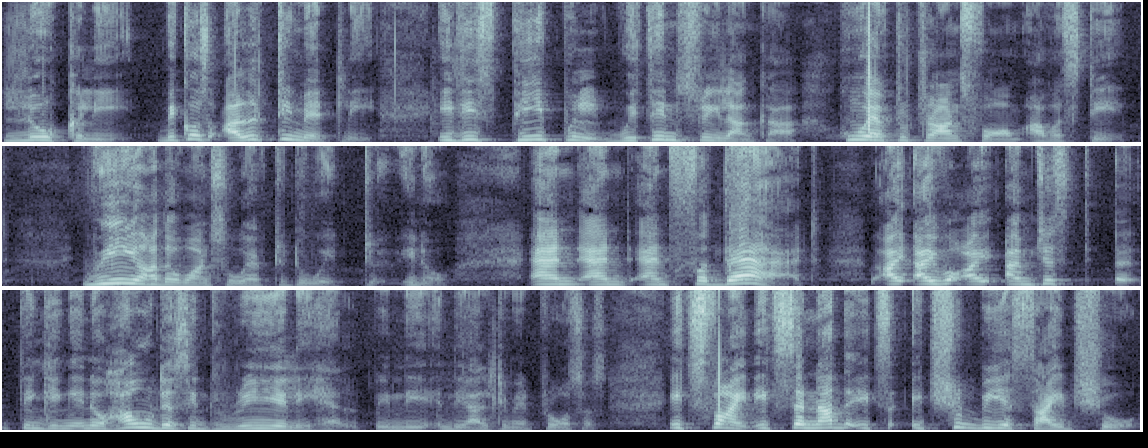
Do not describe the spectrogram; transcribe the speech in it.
locally, because ultimately it is people within Sri Lanka who have to transform our state. We are the ones who have to do it, you know. And, and, and for that, I, I, am just uh, thinking, you know, how does it really help in the, in the ultimate process? It's fine. It's another, it's, it should be a side show.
